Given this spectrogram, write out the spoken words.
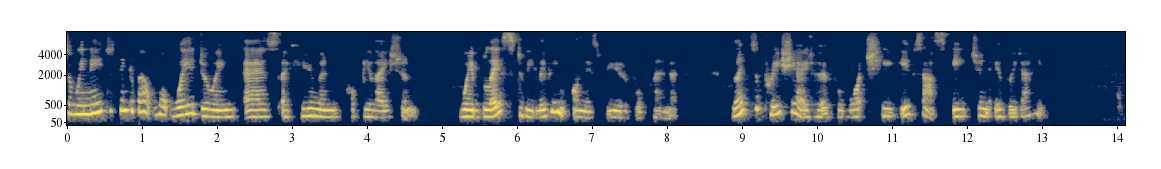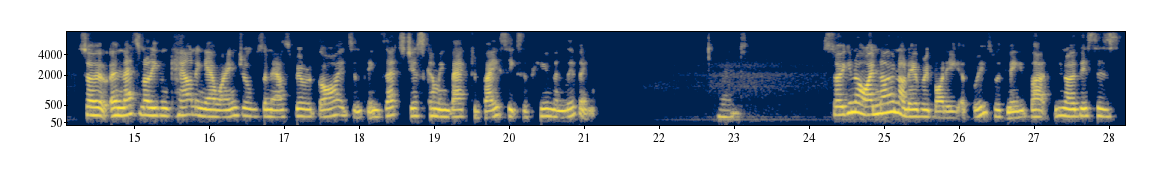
So we need to think about what we're doing as a human population. We're blessed to be living on this beautiful planet. Let's appreciate her for what she gives us each and every day. So, and that's not even counting our angels and our spirit guides and things. That's just coming back to basics of human living. Right. So, you know, I know not everybody agrees with me, but you know, this is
